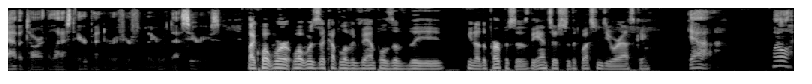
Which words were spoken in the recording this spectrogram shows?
Avatar: The Last Airbender, if you're familiar with that series. Like what were what was a couple of examples of the you know the purposes, the answers to the questions you were asking? Yeah. Well,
